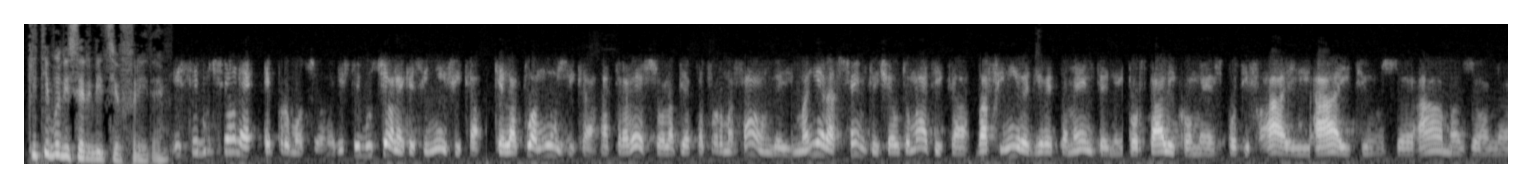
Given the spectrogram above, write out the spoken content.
Che tipo di servizi offrite? Distribuzione e promozione. Distribuzione che significa che la tua musica attraverso la piattaforma Sound in maniera semplice e automatica va a finire direttamente nei portali come Spotify, iTunes, Amazon.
